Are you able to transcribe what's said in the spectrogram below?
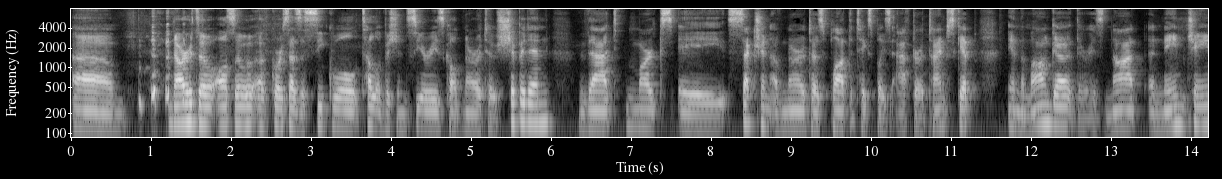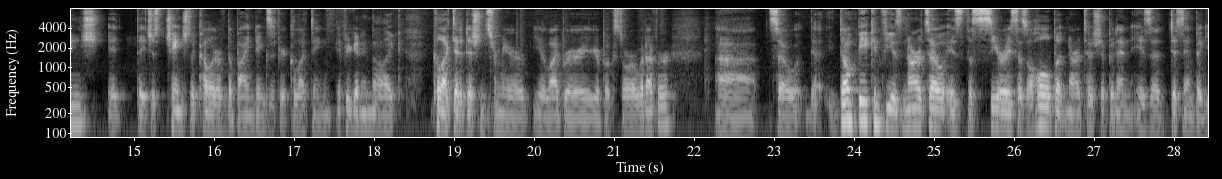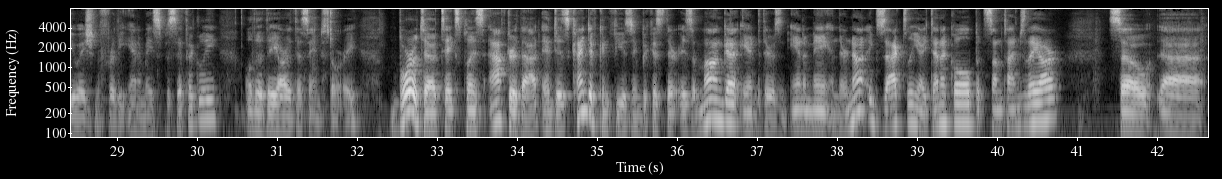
Um, Naruto also, of course, has a sequel television series called Naruto Shippuden, that marks a section of Naruto's plot that takes place after a time skip. In the manga, there is not a name change. It they just change the color of the bindings if you're collecting if you're getting the like collected editions from your your library or your bookstore or whatever. Uh, so don't be confused. Naruto is the series as a whole, but Naruto Shippuden is a disambiguation for the anime specifically, although they are the same story. Boruto takes place after that and is kind of confusing because there is a manga and there's an anime, and they're not exactly identical, but sometimes they are. So uh,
